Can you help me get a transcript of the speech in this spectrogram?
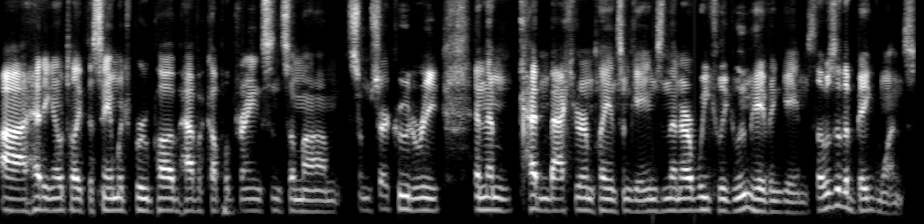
uh, heading out to like the Sandwich Brew Pub, have a couple drinks and some um some charcuterie, and then heading back here and playing some games, and then our weekly Gloomhaven games. Those are the big ones.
